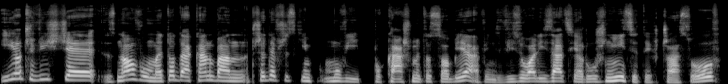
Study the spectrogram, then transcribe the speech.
I oczywiście znowu metoda Kanban przede wszystkim mówi pokażmy to sobie, a więc wizualizacja różnicy tych czasów,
